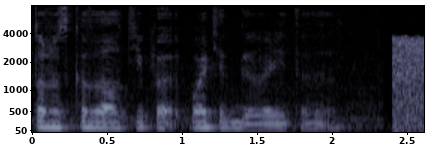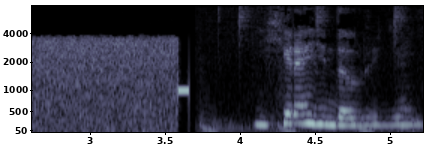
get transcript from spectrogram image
тоже сказал, типа, хватит, говорит этот. Нихера не добрый день.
